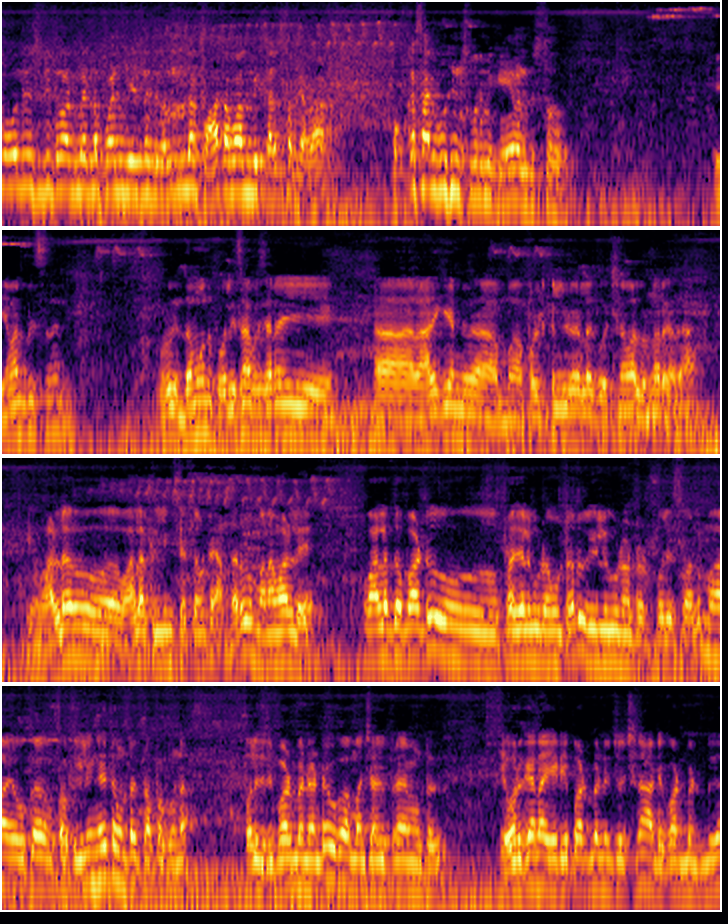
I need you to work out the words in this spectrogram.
పోలీస్ డిపార్ట్మెంట్లో పనిచేసిన వీళ్ళందరూ పాత వాళ్ళు మీకు కలుస్తారు కదా? ఒక్కసారి ఊహించుకోరు మీకు ఏమనిపిస్తుంది. ఏమనిపిస్తుంది ఇప్పుడు ఇంతకుముందు పోలీస్ ఆఫీసర్ అయ్యి రాజకీయ పొలిటికల్ లీడర్లకు వచ్చిన వాళ్ళు ఉన్నారు కదా వాళ్ళ వాళ్ళ ఫీలింగ్స్ ఎట్లా ఉంటాయి? అందరూ మన వాళ్ళే. వాళ్ళతో పాటు ప్రజలు కూడా ఉంటారు వీళ్ళు కూడా ఉంటారు పోలీస్ వాళ్ళు. మా ఒక ఒక ఫీలింగ్ అయితే ఉంటుంది తప్పకుండా. పోలీస్ డిపార్ట్మెంట్ అంటే ఒక మంచి అభిప్రాయం ఉంటుంది. ఎవరికైనా ఏ డిపార్ట్మెంట్ నుంచి వచ్చినా ఆ డిపార్ట్మెంట్ మీద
